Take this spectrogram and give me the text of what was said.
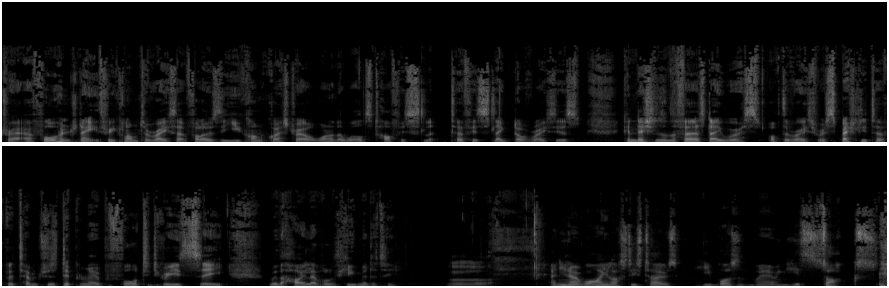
Trail, a 483 kilometre race that follows the Yukon Quest Trail, one of the world's toughest, toughest sled dog races. Conditions on the first day were, of the race were especially tough with temperatures dipping over 40 degrees C with a high level of humidity. Ugh. And you know why he lost his toes? He wasn't wearing his socks.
